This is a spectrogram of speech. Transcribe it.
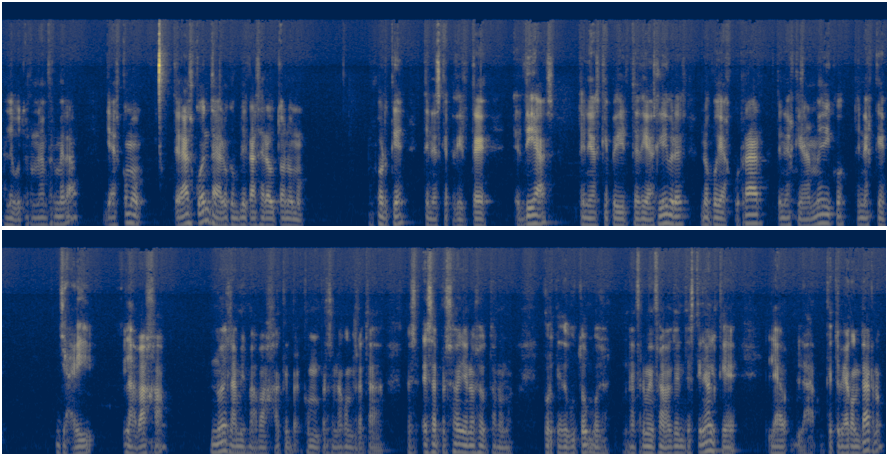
Al debutar una enfermedad, ya es como te das cuenta de lo que implica ser autónomo. Porque tienes que pedirte días, tenías que pedirte días libres, no podías currar, tenías que ir al médico, tenías que... Y ahí la baja no es la misma baja que como persona contratada. Esa persona ya no es autónoma, porque debutó pues, una enfermedad inflamatoria intestinal que te voy a contar, ¿no?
